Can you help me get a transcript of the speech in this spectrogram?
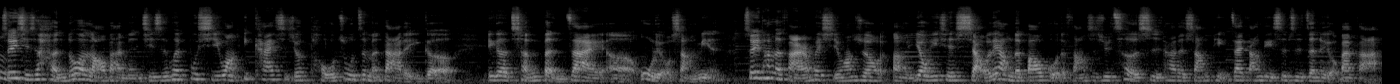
所以其实很多的老板们其实会不希望一开始就投注这么大的一个一个成本在呃物流上面，所以他们反而会喜欢说呃用一些小量的包裹的方式去测试它的商品在当地是不是真的有办法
